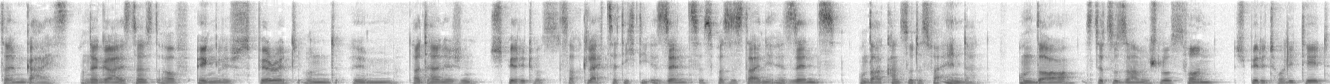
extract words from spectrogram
deinem Geist. Und der Geist heißt auf Englisch Spirit und im Lateinischen Spiritus. Das ist auch gleichzeitig die Essenz. Was ist deine Essenz? Und da kannst du das verändern. Und da ist der Zusammenschluss von Spiritualität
